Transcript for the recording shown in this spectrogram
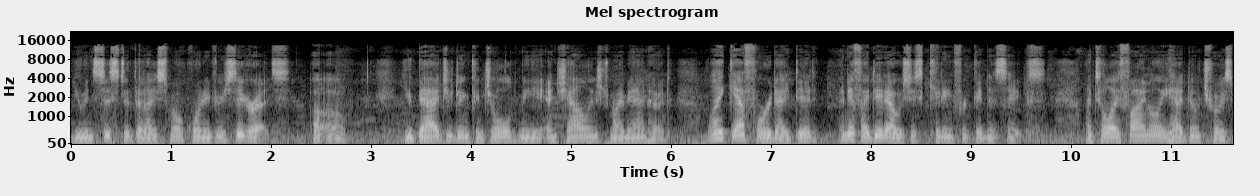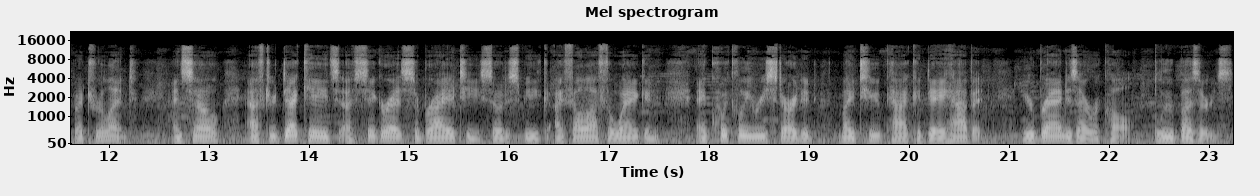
you insisted that I smoke one of your cigarettes. Uh oh. You badgered and cajoled me and challenged my manhood. Like F word, I did, and if I did, I was just kidding for goodness sakes. Until I finally had no choice but to relent. And so, after decades of cigarette sobriety, so to speak, I fell off the wagon and quickly restarted my two pack a day habit. Your brand, as I recall, Blue Buzzards.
